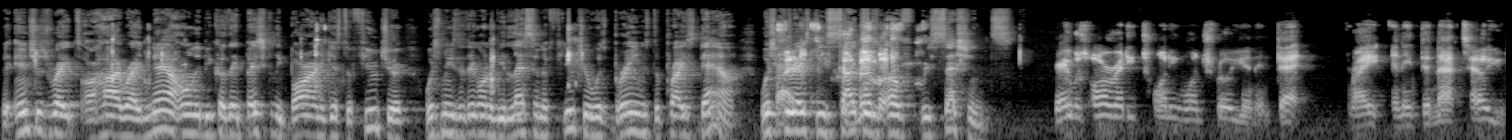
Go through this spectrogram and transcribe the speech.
the interest rates are high right now only because they basically borrowing against the future, which means that they're going to be less in the future, which brings the price down, which creates these cycles of recessions. They was already 21 trillion in debt right? And they did not tell you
